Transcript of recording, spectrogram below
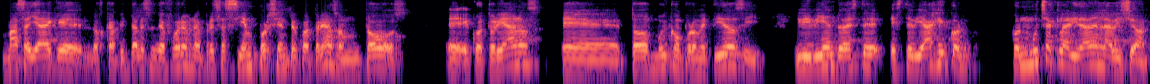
más allá de que los capitales son de afuera, es una empresa 100% ecuatoriana, son todos eh, ecuatorianos, eh, todos muy comprometidos y, y, viviendo este, este viaje con, con mucha claridad en la visión.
